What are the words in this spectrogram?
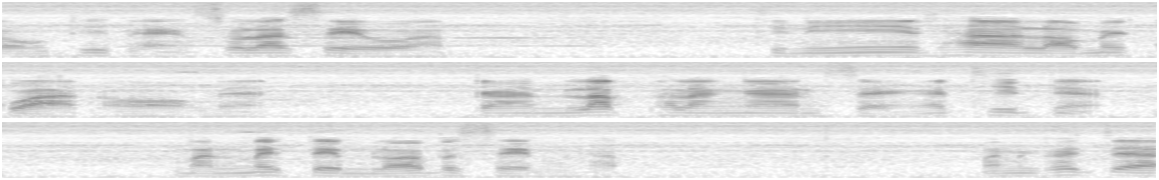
ลงที่แผงโซลาร์เซลล์ครับ ทีนี้ถ้าเราไม่กวาดออกเนี่ย การรับพลังงานแสงอาทิตย์เนี่ย มันไม่เต็มร้อยเปอร์เซ็นต์ครับ มันก็จะ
